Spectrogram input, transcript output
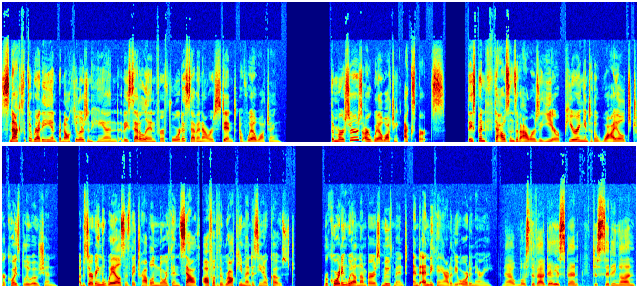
Snacks at the ready and binoculars in hand, they settle in for a four to seven hour stint of whale watching. The Mercers are whale watching experts. They spend thousands of hours a year peering into the wild turquoise blue ocean, observing the whales as they travel north and south off of the rocky Mendocino coast recording whale numbers, movement, and anything out of the ordinary. Now, most of our day is spent just sitting on,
